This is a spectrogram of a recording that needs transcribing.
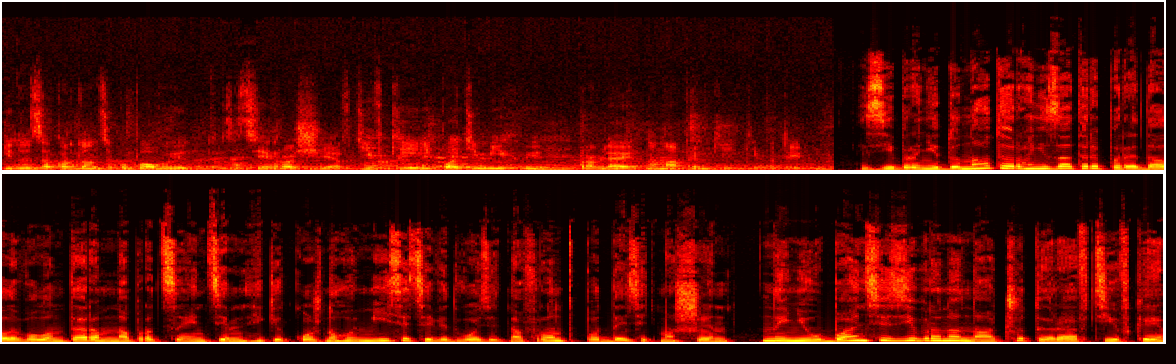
йдуть за кордон, закуповують за ці гроші автівки, і потім їх відправляють на напрямки, які потрібні. Зібрані донати організатори передали волонтерам на проценті, які кожного місяця відвозять на фронт по 10 машин. Нині у банці зібрано на 4 автівки.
